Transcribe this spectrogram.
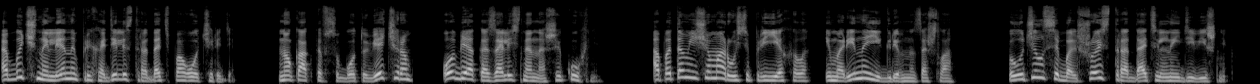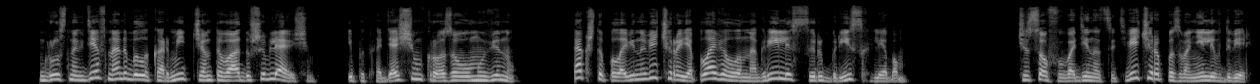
Обычно Лены приходили страдать по очереди. Но как-то в субботу вечером обе оказались на нашей кухне. А потом еще Маруся приехала, и Марина Игоревна зашла. Получился большой страдательный девишник. Грустных дев надо было кормить чем-то воодушевляющим и подходящим к розовому вину. Так что половину вечера я плавила на гриле сыр-бри с хлебом. Часов в одиннадцать вечера позвонили в дверь.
